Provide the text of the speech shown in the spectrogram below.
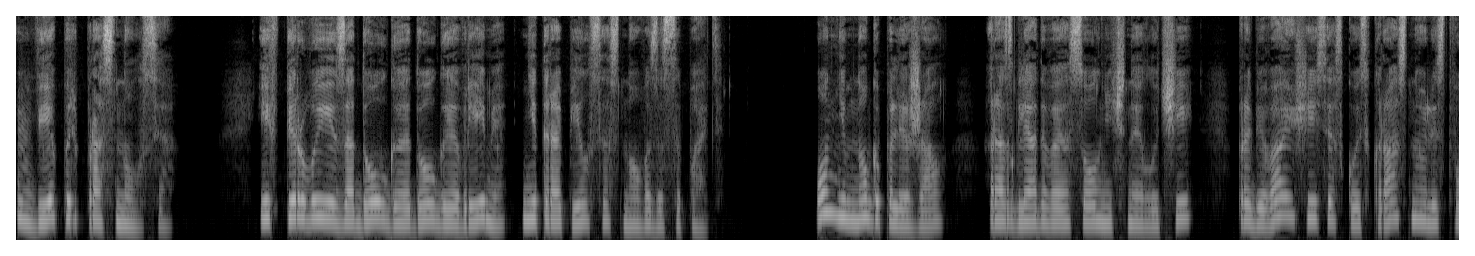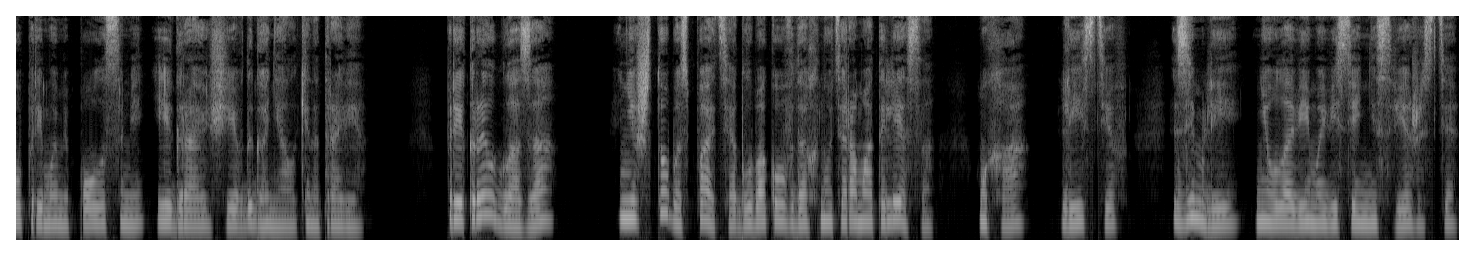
Вепрь проснулся и впервые за долгое-долгое время не торопился снова засыпать. Он немного полежал, разглядывая солнечные лучи, пробивающиеся сквозь красную листву прямыми полосами и играющие в догонялки на траве. Прикрыл глаза, не чтобы спать, а глубоко вдохнуть ароматы леса, мха, листьев, земли, неуловимой весенней свежести.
